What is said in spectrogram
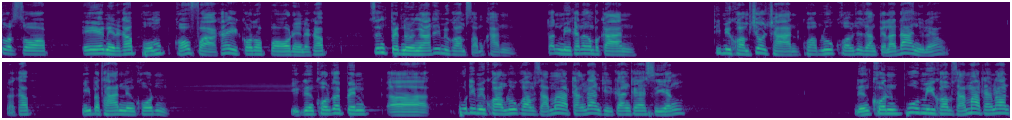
ตรวจสอบเองเนี่ยนะครับผมขอฝากให้กรปเนี่ยนะครับ ซึ่งเป็นหน่วยงานที่มีความสำคัญ ท่านมีคณะกรรมการที่มีความเชี่ยวชาญ ความรู้ความเชี่ยวชาญแต่ละด้านอยู่แล้วนะครับ มีประธานหนึ่งคน อีกหนึ่งคนก็เป็นผู้ที่มีความรู้ความสามารถทางด้านกิจการกระจายเสียงหนึ่งคนผู้มีความสามารถทางด้าน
